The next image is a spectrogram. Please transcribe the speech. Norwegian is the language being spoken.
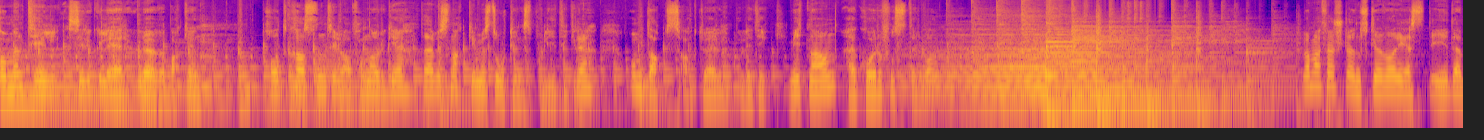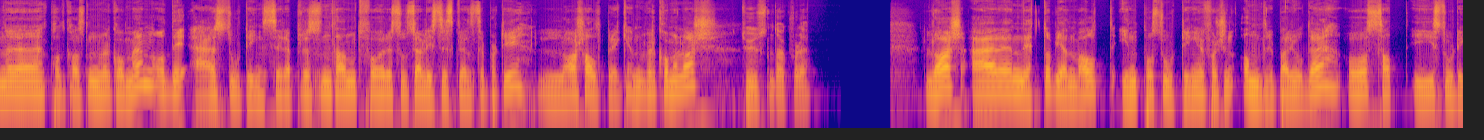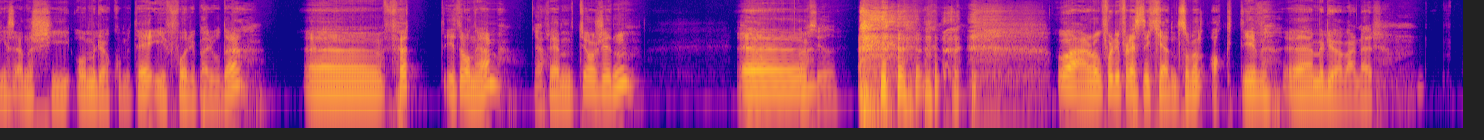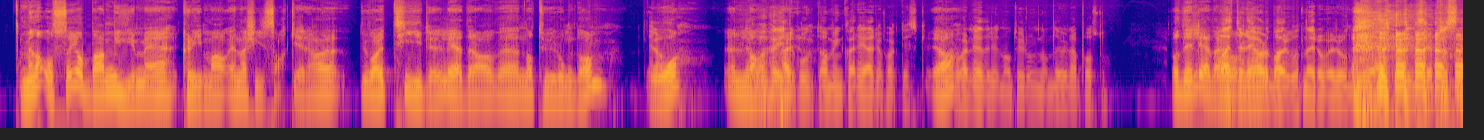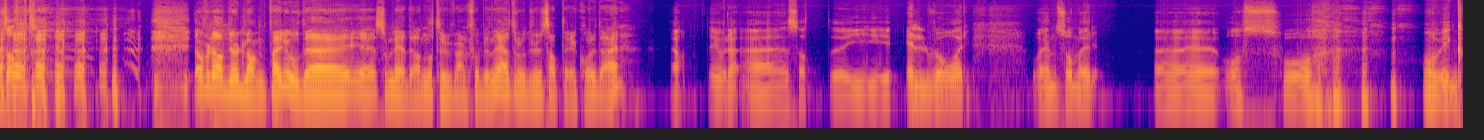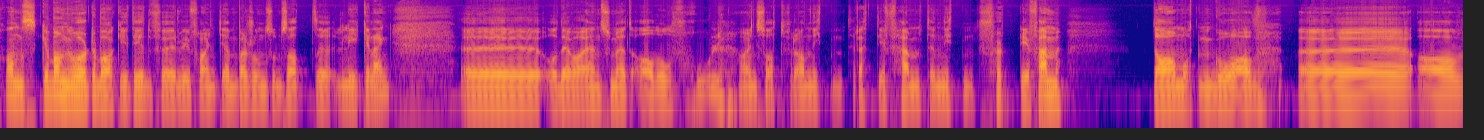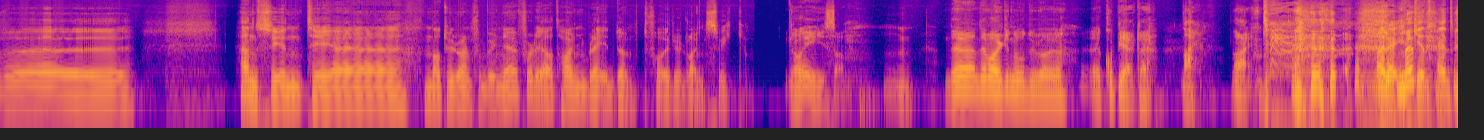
Velkommen til Sirkuler Løvebakken. Podkasten til Avfall Norge der vi snakker med stortingspolitikere om dagsaktuell politikk. Mitt navn er Kåre Fostervold. La meg først ønske vår gjest i denne podkasten velkommen, og det er stortingsrepresentant for Sosialistisk Venstreparti, Lars Haltbrekken. Velkommen, Lars. Tusen takk for det. Lars er nettopp gjenvalgt inn på Stortinget for sin andre periode, og satt i Stortingets energi- og miljøkomité i forrige periode. Eh, født i Trondheim, Ja. 50 år siden. Ja, Eh, de si det. og er nok for de fleste kjent som en aktiv eh, miljøverner. Men har også jobba mye med klima- og energisaker. Du var jo tidligere leder av Natur og Ungdom, og Det var høydepunktet av min karriere, faktisk. Ja, Å være leder i Natur og Ungdom, det vil jeg påstå. og det leder Og etter det har det bare gått nedover, og nå er jeg stortingsrepresentant. Ja, for du hadde jo en lang periode eh, som leder av Naturvernforbundet. Jeg trodde du satte rekord der. ja, det gjorde jeg. Jeg satt eh, i elleve år og en sommer. eh, og så må vi ganske mange år tilbake i tid før vi fant en person som satt like lenge. Eh, og det var en som het Adolf Hoel. Han satt fra 1935 til 1945. Da måtte han gå av uh, av uh, hensyn til Naturvernforbundet, fordi at han ble dømt for landssvik. Oi sann. Mm. Det, det var ikke noe du kopierte? Nei. Nei. Bare ikke Men-.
